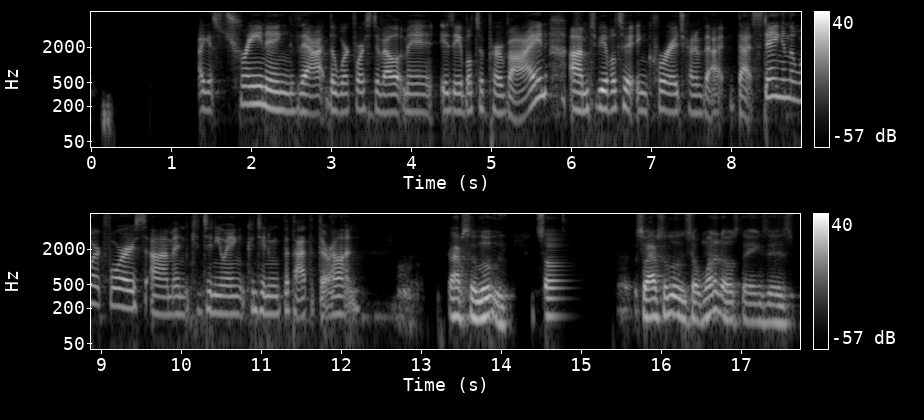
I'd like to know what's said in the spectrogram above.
I guess training that the workforce development is able to provide um, to be able to encourage kind of that that staying in the workforce um, and continuing continuing the path that they're on. Absolutely. So so absolutely. So one of those things is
